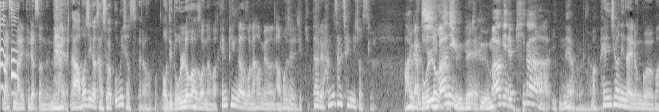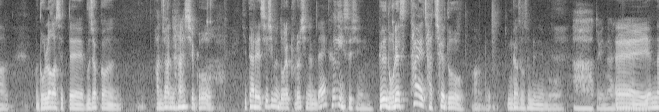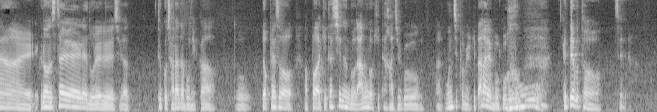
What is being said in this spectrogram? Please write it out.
말씀 많이 드렸었는데 아버지가 가수가 꿈이셨어요. 어디 놀러 가거나 막 캠핑 가거나 하면 아버지가 이제 기타를 항상 챙기셨어요. 아, 그러니까 놀러 집안이 갔었을 때. 그 음악인의 피가 있네요, 그러면. 막 펜션이나 이런 걸 막 놀러 갔을 때 무조건 반주 한잔 하시고 기타를 치시면 노래 부르시는데 흥이 있으신. 그 노래 스타일 자체도 아, 뭐 김광석 선배님 뭐 아, 또 옛날에. 예, 옛날 그런 스타일의 노래를 제가 듣고 자라다 보니까 또 옆에서 아빠가 기타 치는 거 남은 거 기타 가지고 아, 온지법 이렇게 따라해보고 오. 그때부터 이제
